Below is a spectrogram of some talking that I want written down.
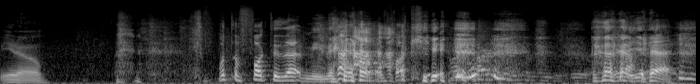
you know. what the fuck does that mean? fuck you. yeah,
